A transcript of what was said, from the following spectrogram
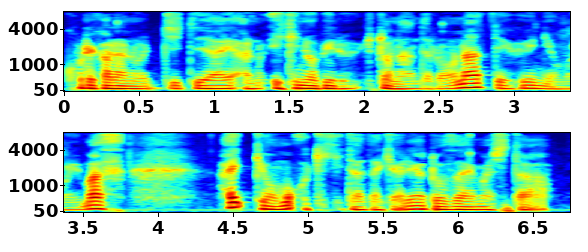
これからの時代あの生き延びる人なんだろうなというふうに思います。はい今日もお聴きいただきありがとうございました。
